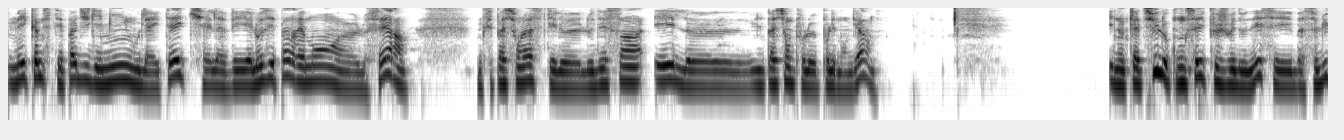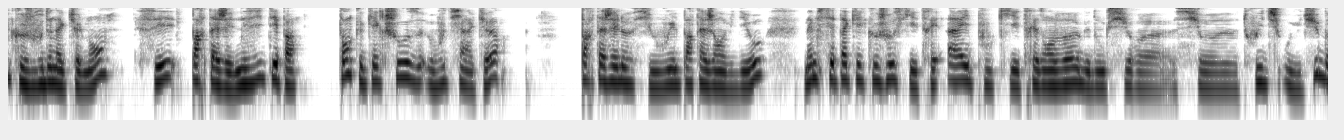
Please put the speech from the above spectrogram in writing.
Mais comme c'était pas du gaming ou de la high-tech, elle avait, elle osait pas vraiment euh, le faire. Donc ces passions-là, c'était le, dessin et une passion pour, le, pour les mangas. Et donc là-dessus, le conseil que je vais donner, c'est bah, celui que je vous donne actuellement, c'est partager. N'hésitez pas. Tant que quelque chose vous tient à cœur, partagez-le. Si vous voulez le partager en vidéo, même si c'est pas quelque chose qui est très hype ou qui est très en vogue donc sur, euh, euh, Twitch ou YouTube,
